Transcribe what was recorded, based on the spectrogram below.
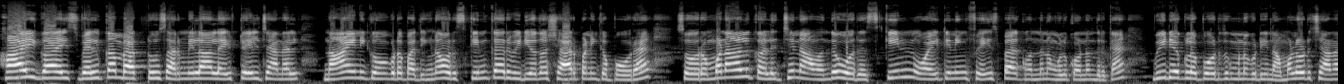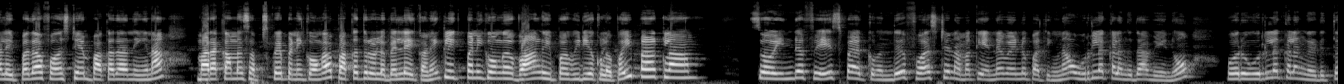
Hi guys welcome back to Sharmila lifestyle channel நான் இன்னைக்கு உங்கள் கூட பார்த்தீங்கன்னா ஒரு ஸ்கின் கேர் வீடியோ தான் ஷேர் பண்ணிக்க போகிறேன் ஸோ ரொம்ப நாள் கழித்து நான் வந்து ஒரு ஸ்கின் ஒயிட்டனிங் ஃபேஸ் பேக் வந்து நான் உங்களுக்கு கொண்டு வந்திருக்கேன். வீடியோக்குள்ளே போகிறதுக்கு முன்னாடி நம்மளோட சேனலை இப்போ தான் ஃபர்ஸ்ட் டைம் பார்க்க இருந்தீங்கன்னா மறக்காமல் சப்ஸ்கிரைப் பண்ணிக்கோங்க. பக்கத்தில் உள்ள பெல் ஐக்கானே கிளிக் பண்ணிக்கோங்க. வாங்க இப்போ வீடியோக்குள்ளே போய் பார்க்கலாம். ஸோ இந்த ஃபேஸ் பேக் வந்து ஃபர்ஸ்ட்டு நமக்கு என்ன வேணும் பார்த்தீங்கன்னா உருளைக்கிழங்கு தான் வேணும். ஒரு உருளைக்கிழங்கு எடுத்து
